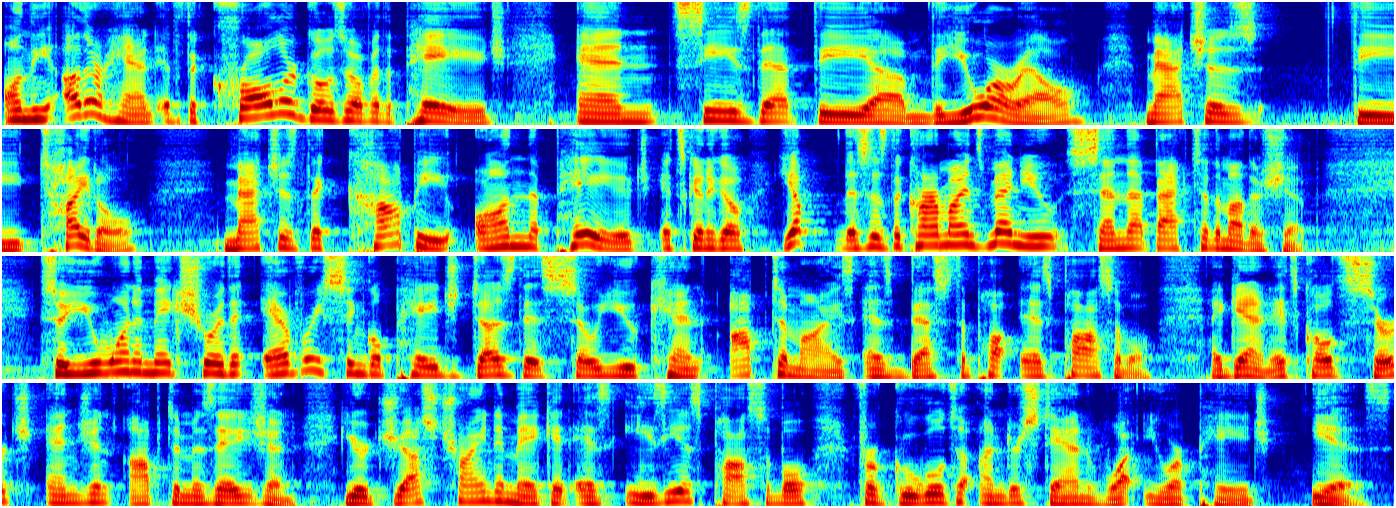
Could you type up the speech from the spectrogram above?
On the other hand, if the crawler goes over the page and sees that the, um, the URL matches the title, matches the copy on the page, it's going to go, yep, this is the Carmine's menu, send that back to the mothership. So you want to make sure that every single page does this so you can optimize as best as possible. Again, it's called search engine optimization. You're just trying to make it as easy as possible for Google to understand what your page is.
